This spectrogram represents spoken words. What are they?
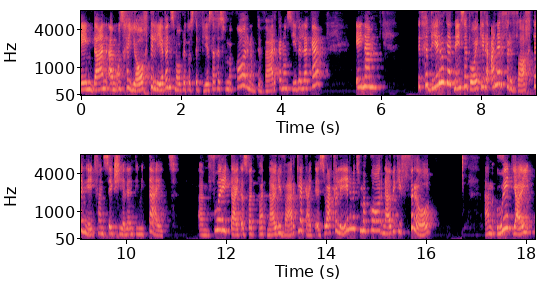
en dan um, ons gejaagde lewens maak dat ons te besig is vir mekaar en om te werk aan ons huwelike. En um dit gebeur ook dat mense baie keer 'n ander verwagting het van seksuele intimiteit. Um voor die tyd as wat wat nou die werklikheid is. So ek wil hê julle moet vir mekaar nou 'n bietjie vra. Um hoe het jy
